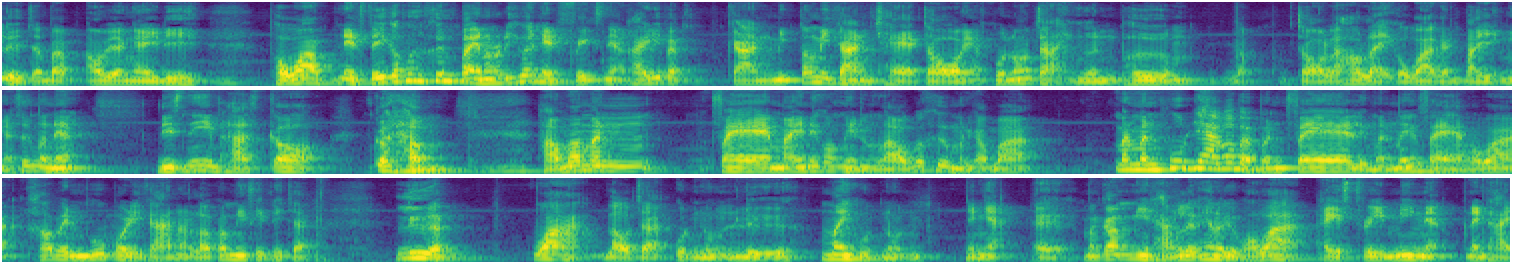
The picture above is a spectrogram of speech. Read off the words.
หรือจะแบบเอายังไงดี เพราะว่า Netflix ก็เพิ่งขึ้นไปนะที่ว่า Netflix เนี่ยใครที่แบบการมีต้องมีการแชร์จอเนี่ยคุณต้องจ่ายเงินเพิ่มแบบจอละเท่าไหร่ก็ว่ากันไปอย่างเงี้ยซึ่งตอนเนี้ย Disney Plus ก็ก็ทำถามว่ามันแฟร์ไหมในความเห็นของเราก็คือเหมือนกับว่า มันมันพูดยากว่าแบบมันแฟร์หรือมันไม่แฟร์เพราะว่าเขาเป็นผู้บริการเนาะเราก็มีสิทธิ์ที่จะเลือกว่าเราจะอุดหนุนหรือไม่อุดหนุนอย่างเงี้ยเออมันก็มีทางเลือกให้เราอยู่เพราะว่าไอ้สตรีมมิ่งเนี่ยในไทย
